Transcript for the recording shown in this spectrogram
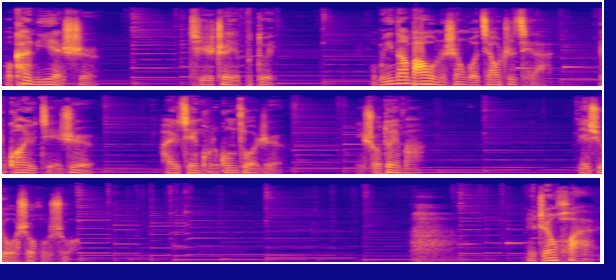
我看你也是。其实这也不对，我们应当把我们的生活交织起来，不光有节日，还有艰苦的工作日。你说对吗？也许我是胡说。你真坏，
